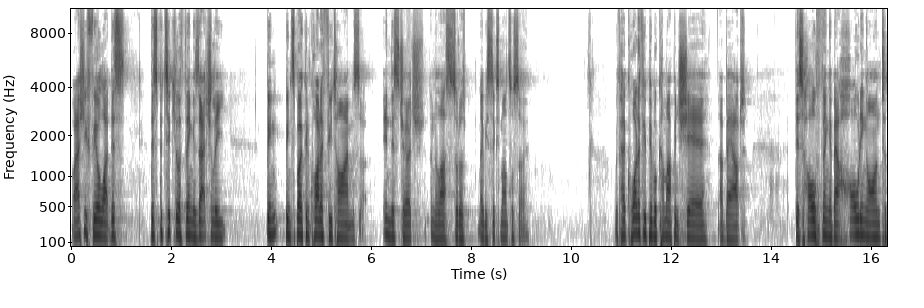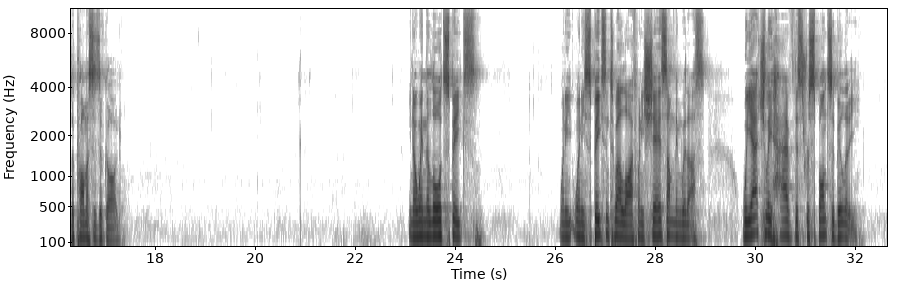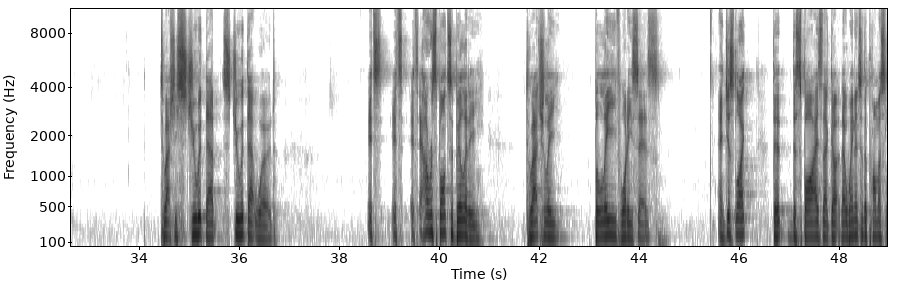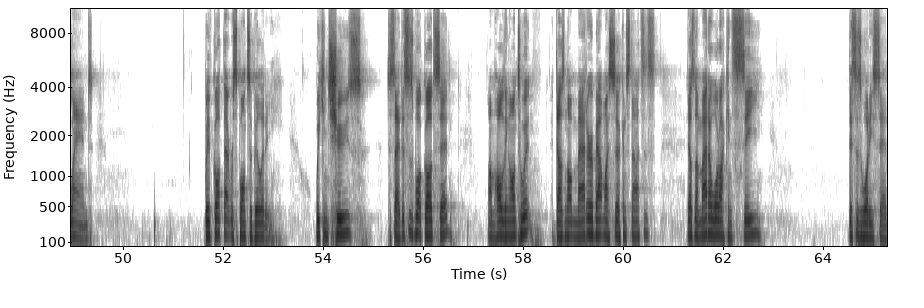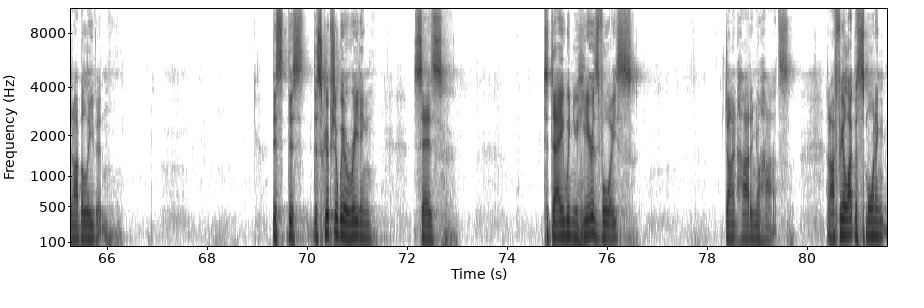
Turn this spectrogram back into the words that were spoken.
I actually feel like this, this particular thing has actually been, been spoken quite a few times in this church in the last sort of maybe six months or so. We've had quite a few people come up and share about this whole thing about holding on to the promises of God. You know, when the Lord speaks, when he, when he speaks into our life, when He shares something with us, we actually have this responsibility to actually steward that, steward that word, It's, it's, it's our responsibility to actually believe what he says. And just like the, the spies that, got, that went into the promised land, we've got that responsibility. We can choose to say, This is what God said. I'm holding on to it. It does not matter about my circumstances, it does not matter what I can see. This is what He said, and I believe it. This, this, the scripture we were reading says, Today, when you hear His voice, don't harden your hearts. And I feel like this morning,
